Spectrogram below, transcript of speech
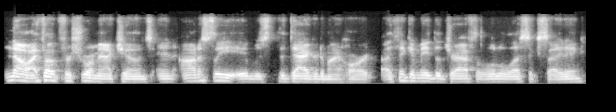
No, I thought for sure Mac Jones, and honestly, it was the dagger to my heart. I think it made the draft a little less exciting.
